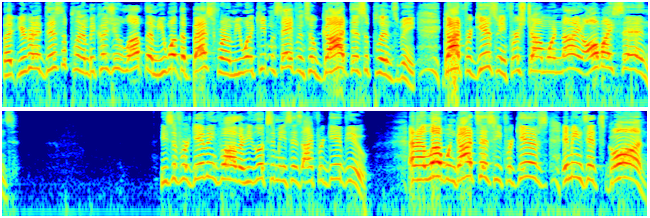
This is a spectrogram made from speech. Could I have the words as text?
but you're going to discipline them because you love them. You want the best for them. You want to keep them safe. And so God disciplines me. God forgives me. 1 John 1 9, all my sins. He's a forgiving Father. He looks at me and says, I forgive you. And I love when God says He forgives, it means it's gone.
